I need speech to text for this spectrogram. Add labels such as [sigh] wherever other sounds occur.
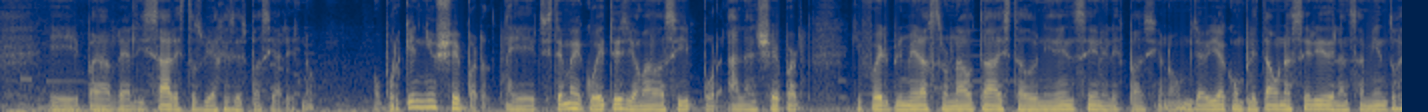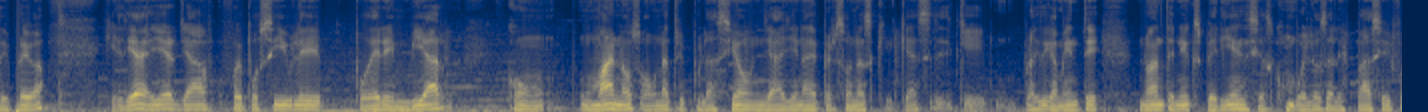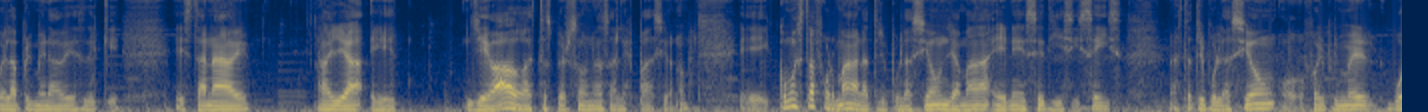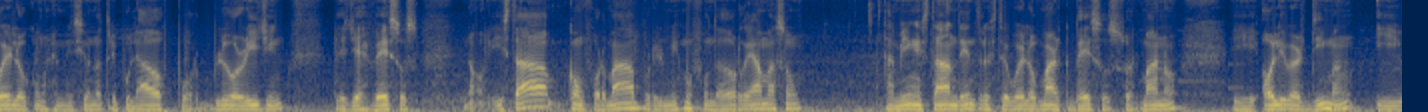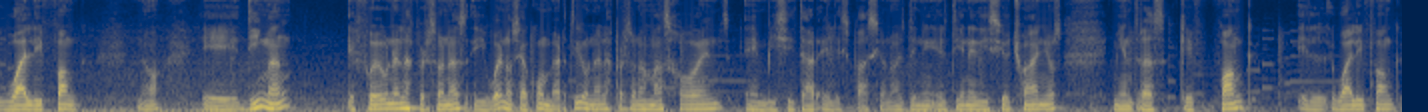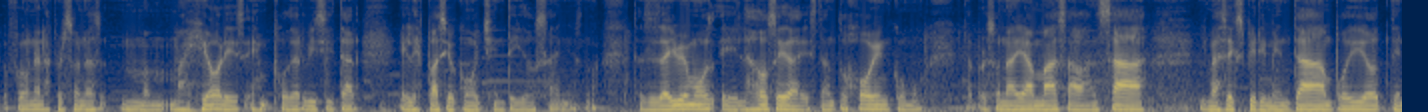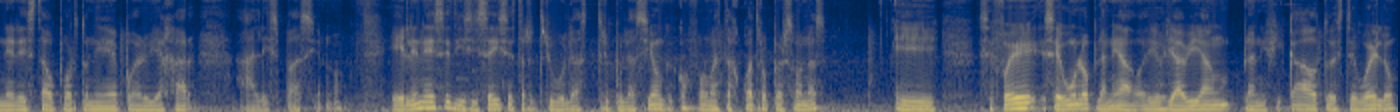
eh, para realizar estos viajes espaciales. ¿no? ¿O ¿Por qué New Shepard? el sistema de cohetes llamado así por Alan Shepard que fue el primer astronauta estadounidense en el espacio. ¿no? Ya había completado una serie de lanzamientos de prueba y el día de ayer ya fue posible poder enviar con humanos o una tripulación ya llena de personas que, que, prácticamente no han tenido experiencias [laughs] con vuelos al espacio y fue la primera vez de que esta nave haya eh, llevado a estas personas al espacio. ¿no? Eh, ¿Cómo está formada la tripulación llamada NS-16? Esta tripulación fue el primer vuelo, como les menciono, tripulados por Blue Origin de Jeff Bezos ¿no? y está conformada por el mismo fundador de Amazon. También están dentro de este vuelo Mark Bezos, su hermano, y Oliver Deeman y Wally Funk. ¿no? Eh, eh, fue una de las personas, y bueno, se ha convertido una de las personas más jóvenes en visitar el espacio. ¿no? Él, tiene, él tiene 18 años, mientras que Funk, el Wally Funk, fue una de las personas mayores en poder visitar el espacio con 82 años. ¿no? Entonces ahí vemos eh, las dos edades, tanto joven como la persona ya más avanzada y más experimentada han podido tener esta oportunidad de poder viajar al espacio. ¿no? El NS-16, esta tripulación que conforma estas cuatro personas, eh, se fue según lo planeado. Ellos ya habían planificado todo este vuelo.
